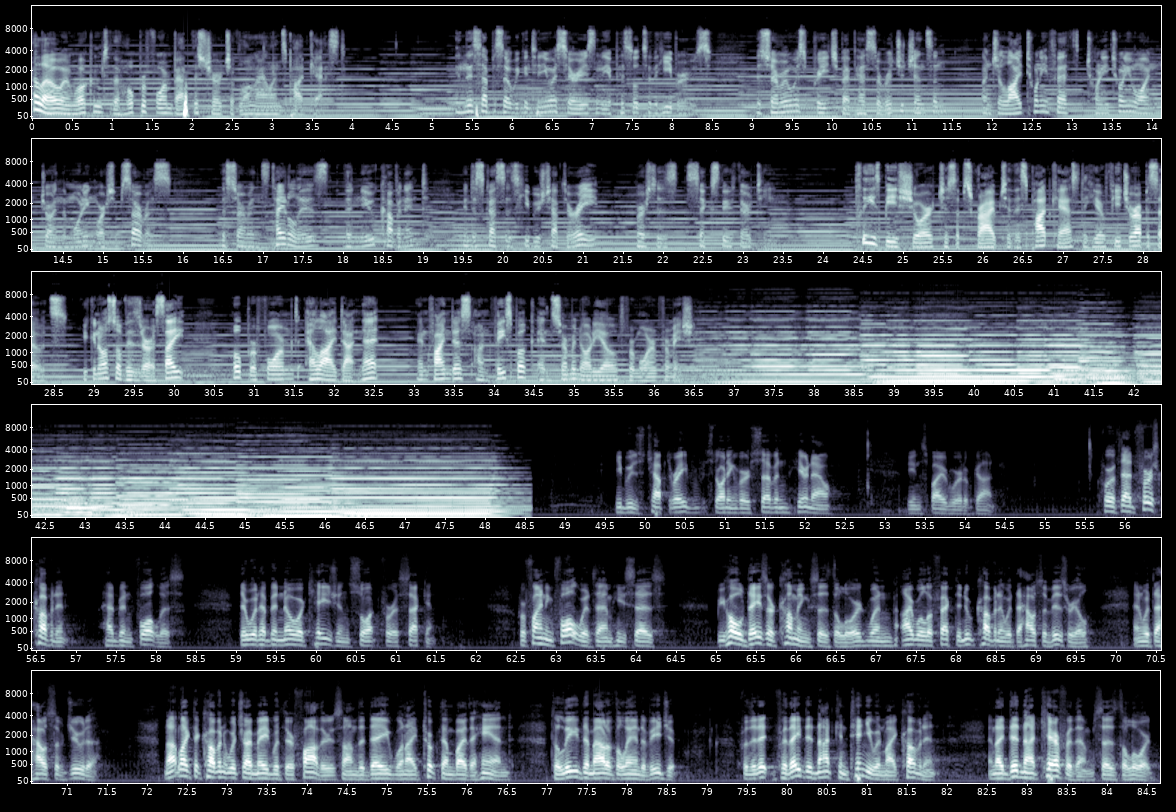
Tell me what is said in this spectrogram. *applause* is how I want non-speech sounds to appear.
Hello, and welcome to the Hope Reformed Baptist Church of Long Island's podcast. In this episode, we continue our series in the Epistle to the Hebrews. The sermon was preached by Pastor Richard Jensen on July 25th, 2021, during the morning worship service. The sermon's title is The New Covenant and discusses Hebrews chapter 8, verses 6 through 13. Please be sure to subscribe to this podcast to hear future episodes. You can also visit our site, hopereformedli.net, and find us on Facebook and Sermon Audio for more information. Hebrews chapter 8, starting verse 7. Hear now the inspired word of God. For if that first covenant had been faultless, there would have been no occasion sought for a second. For finding fault with them, he says, Behold, days are coming, says the Lord, when I will effect a new covenant with the house of Israel and with the house of Judah. Not like the covenant which I made with their fathers on the day when I took them by the hand to lead them out of the land of Egypt. For, the, for they did not continue in my covenant, and I did not care for them, says the Lord.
